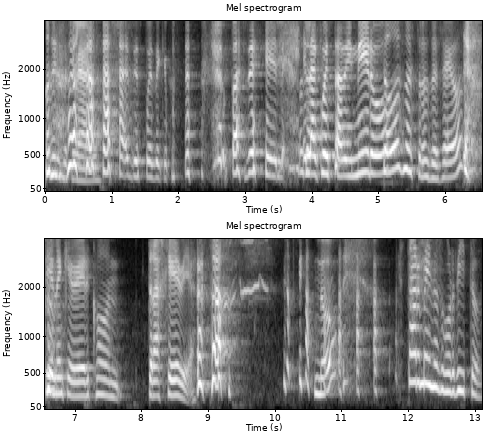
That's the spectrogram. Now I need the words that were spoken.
claro. Después de que pase el, la cuesta de enero. Todos nuestros deseos tienen que ver con tragedias. ¿No? Estar menos gordito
